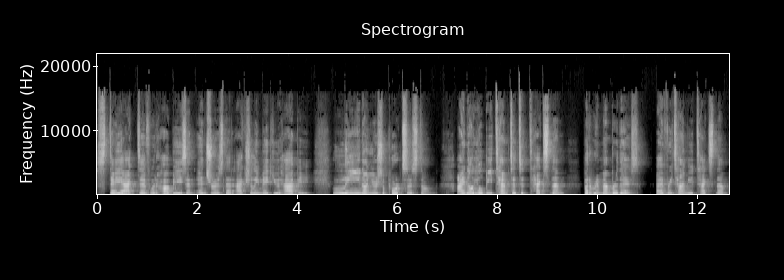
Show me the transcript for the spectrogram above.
Stay active with hobbies and interests that actually make you happy. Lean on your support system. I know you'll be tempted to text them, but remember this every time you text them,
